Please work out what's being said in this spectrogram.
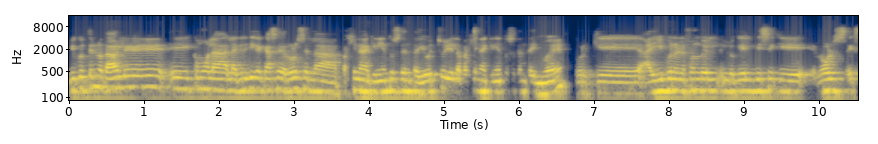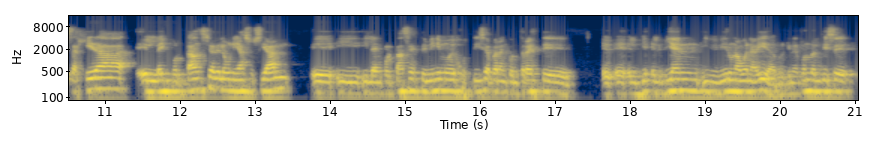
Yo encontré notable eh, como la, la, crítica que hace de Rawls en la página 578 y en la página 579, porque ahí, bueno, en el fondo él, lo que él dice que Rawls exagera la importancia de la unidad social eh, y, y, la importancia de este mínimo de justicia para encontrar este, el, el, el bien y vivir una buena vida, porque en el fondo él dice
